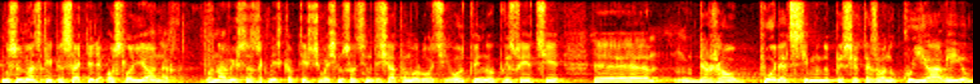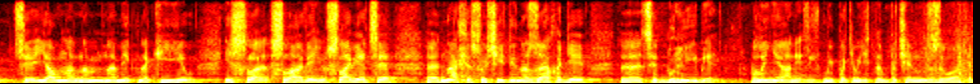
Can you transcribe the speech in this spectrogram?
мусульманський писатель о слов'янах. Вона вийшла за книжка в 1870 році. От він описує ці е, державу поряд з цим він описує так звану Куявію, це явно нам- намік на Київ, і Сла- Славію. Славія це е, наші сусіди на заході, це дулібі, волиняни, як ми потім їх почнемо називати.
